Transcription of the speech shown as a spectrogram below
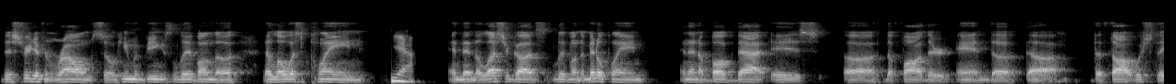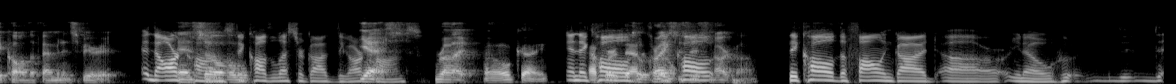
there's three different realms, so human beings live on the the lowest plane, Yeah. and then the lesser gods live on the middle plane, and then above that is uh the father and the the the thought which they call the feminine spirit. And the archons, so- they call the lesser gods the archons. Yes. Right. Oh, okay And they I've heard call that So as they call is an archon. they call the fallen god uh you know who the, the,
